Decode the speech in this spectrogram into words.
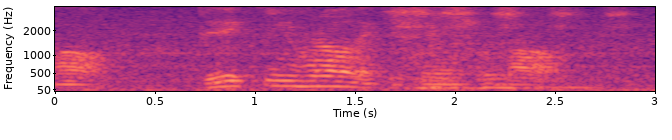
あ税金払わなきゃいけないとか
